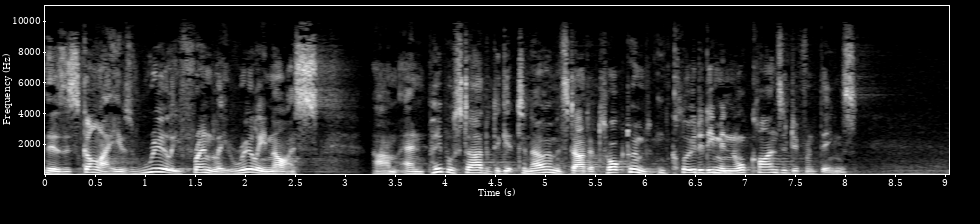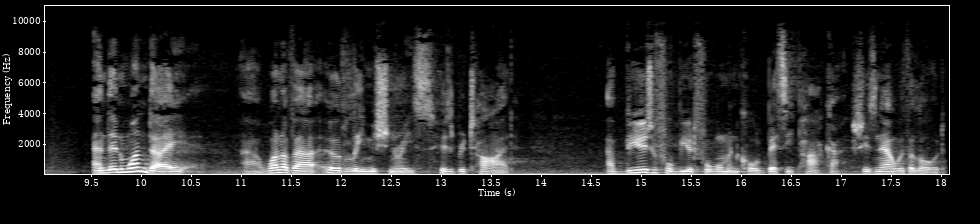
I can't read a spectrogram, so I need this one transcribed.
there's this guy, he was really friendly, really nice. Um, and people started to get to know him and started to talk to him, included him in all kinds of different things. And then one day, uh, one of our elderly missionaries who's retired, a beautiful, beautiful woman called Bessie Parker, she's now with the Lord,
